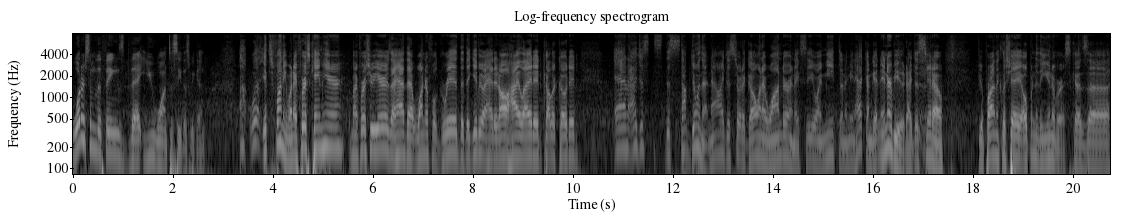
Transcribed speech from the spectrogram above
what are some of the things that you want to see this weekend? Uh, well, it's funny. When I first came here, my first few years, I had that wonderful grid that they give you. I had it all highlighted, color coded. And I just, just stopped doing that. Now I just sort of go and I wander and I see who I meet. And I mean, heck, I'm getting interviewed. I just, you know, if you're pardon the cliche, open to the universe because uh,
